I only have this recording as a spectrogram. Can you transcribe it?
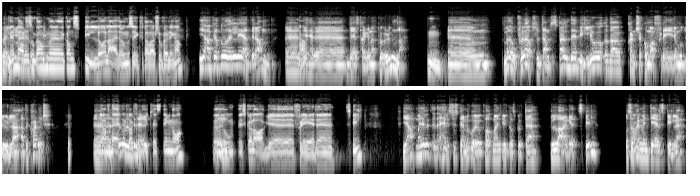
veldig Hvem er det som kan, eh, kan, spille og lære om sykefraværsoppfølginga? Ja, akkurat nå er det lederne, uh, ja. de her eh, deltakerne på Ulm. da. Hmm. Um, men det oppfordrer absolutt dem til å spille. Det vil jo da kanskje komme flere moduler etter hvert. Ja, for det er en slags uttesting nå, mm. om vi skal lage flere spill. Ja, men Hele systemet går jo på at man i utgangspunktet lager et spill, og så kan man dele spillet.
